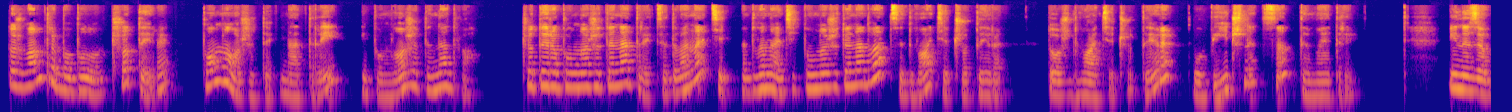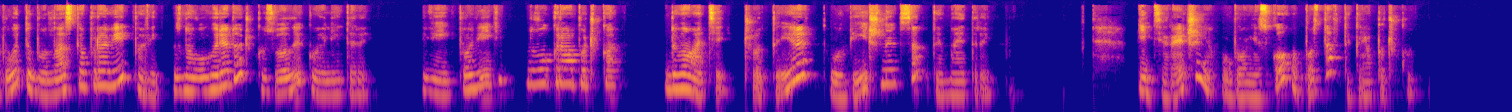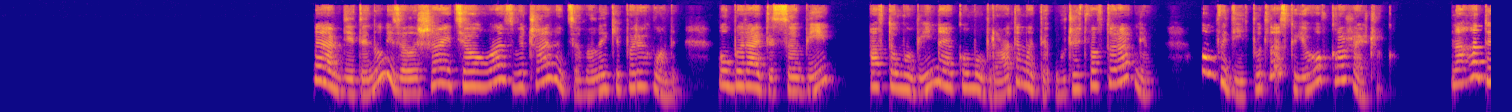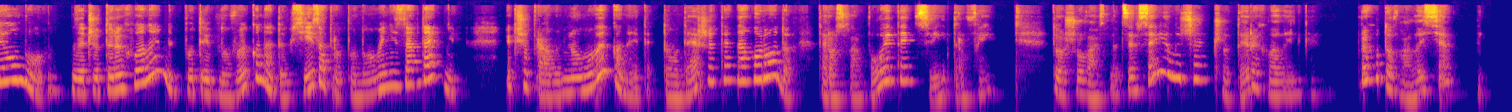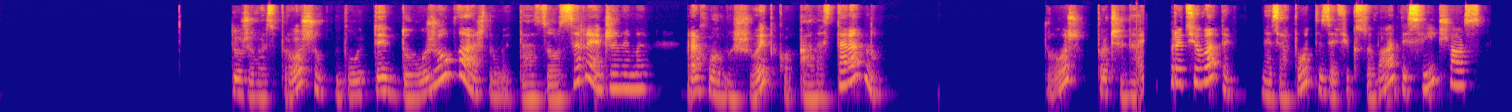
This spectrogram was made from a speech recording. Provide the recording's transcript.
Тож вам треба було 4 помножити на 3 і помножити на 2. 4 помножити на 3 – це 12, а 12 помножити на 2 – це 24. Тож 24 кубічних сантиметри. І не забудьте, будь ласка, про відповідь з нового рядочку з великої літери. Відповідь, двокрапочка, 24 кубічних сантиметри. В кінці речення обов'язково поставте крапочку. Так, діти, ну і залишається у вас, звичайно, це великі перегони. Обирайте собі автомобіль, на якому братимете участь в авторалі. Обведіть, будь ласка, його в кружечок. Нагадую умови. За 4 хвилини потрібно виконати всі запропоновані завдання. Якщо правильно ви виконаєте, то одержите нагороду та розфарбуєте свій трофей. Тож у вас на це все є лише 4 хвилинки. Приготувалися? Дуже вас прошу бути дуже уважними та зосередженими. Рахуємо швидко, але старанно. Тож, починайте працювати. Не забудьте зафіксувати свій час.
